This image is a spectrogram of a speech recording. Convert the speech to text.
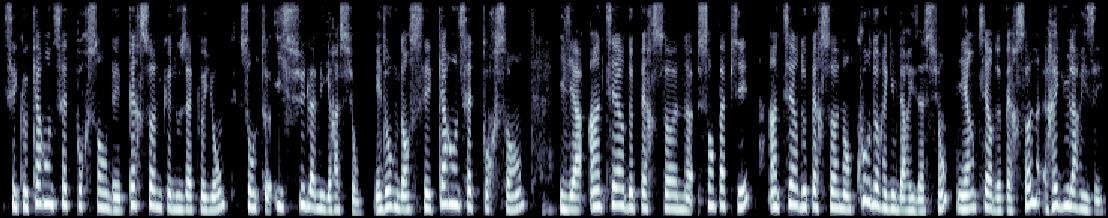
c'est que 47% des personnes que nous accueillons sont issues de la migration. Et donc, dans ces 47%, il y a un tiers de personnes sans papier, un tiers de personnes en cours de régularisation et un tiers de personnes régularisées.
